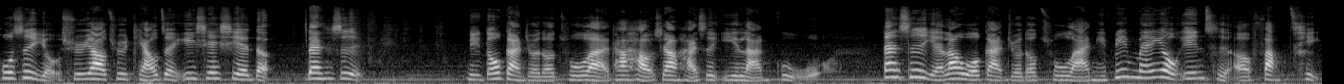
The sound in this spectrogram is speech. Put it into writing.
或是有需要去调整一些些的。但是你都感觉得出来，他好像还是依然故我。但是也让我感觉得出来，你并没有因此而放弃，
